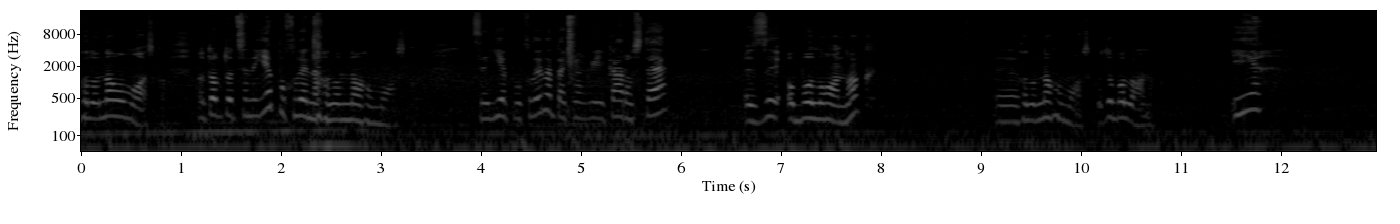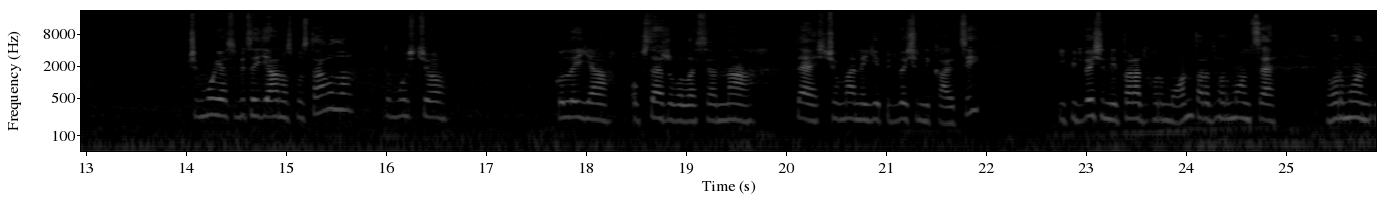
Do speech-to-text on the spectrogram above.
в головному мозку. Ну, тобто це не є пухлина головного мозку, це є пухлина, так, як- яка росте з оболонок е, головного мозку, з оболонок. І чому я собі цей діагноз поставила? Тому що коли я обстежувалася на те, що в мене є підвищений кальцій і підвищений парадгормон. Парадгормон це гормон,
